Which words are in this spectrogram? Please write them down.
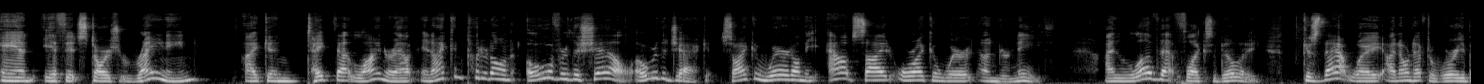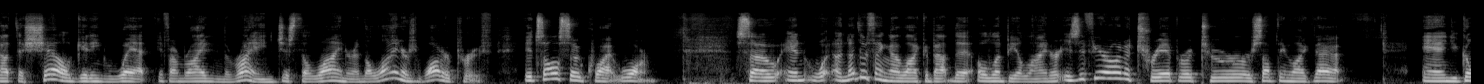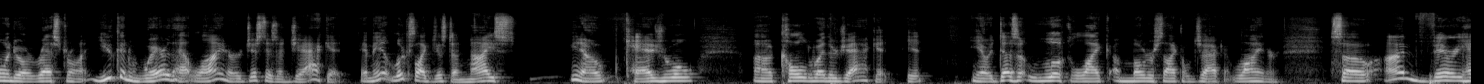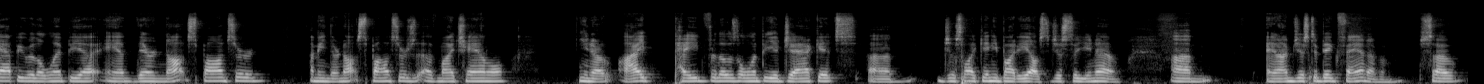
And if it starts raining, I can take that liner out and I can put it on over the shell, over the jacket. So I can wear it on the outside or I can wear it underneath. I love that flexibility because that way I don't have to worry about the shell getting wet if I'm riding in the rain, just the liner. And the liner's waterproof. It's also quite warm. So, and what, another thing I like about the Olympia liner is if you're on a trip or a tour or something like that, and you go into a restaurant, you can wear that liner just as a jacket. I mean, it looks like just a nice, you know, casual uh, cold weather jacket. It you know, it doesn't look like a motorcycle jacket liner. So I'm very happy with Olympia, and they're not sponsored. I mean, they're not sponsors of my channel. You know, I paid for those Olympia jackets uh, just like anybody else, just so you know. Um, and I'm just a big fan of them. So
